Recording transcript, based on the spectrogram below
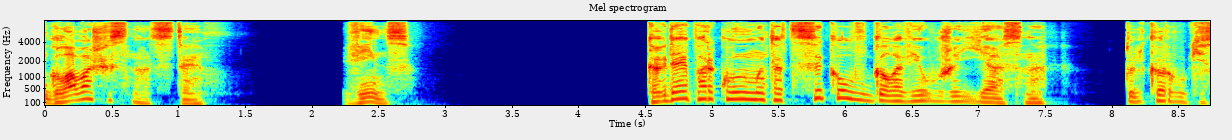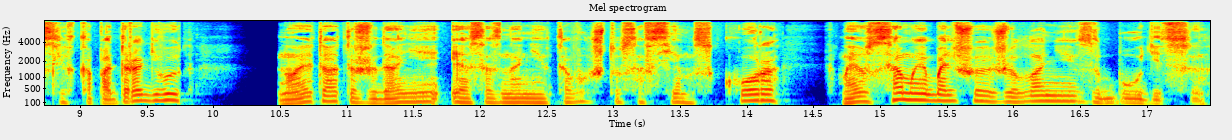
Глава 16. Винс. Когда я паркую мотоцикл, в голове уже ясно. Только руки слегка подрагивают, но это от ожидания и осознания того, что совсем скоро мое самое большое желание сбудется.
